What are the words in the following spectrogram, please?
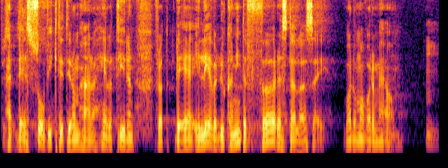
Precis. Det är så viktigt i de här hela tiden. För att det är elever, du kan inte föreställa sig vad de har varit med om. Mm.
